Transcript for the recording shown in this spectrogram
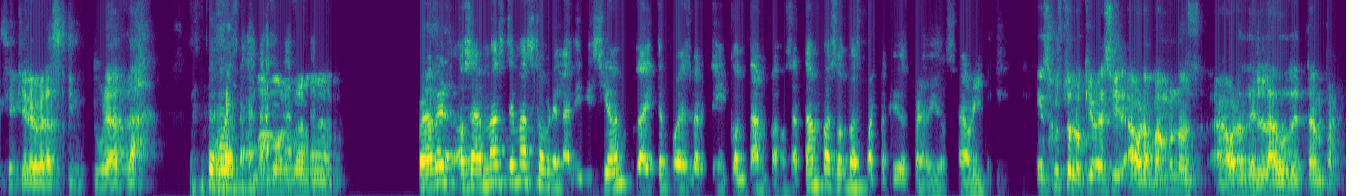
Se quiere ver acinturada. Mamona. Pero a ver, o sea, más temas sobre la división, pues ahí te puedes ver y con Tampa. O sea, Tampa son dos partidos perdidos ahorita. Es justo lo que iba a decir. Ahora, vámonos ahora del lado de Tampa.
